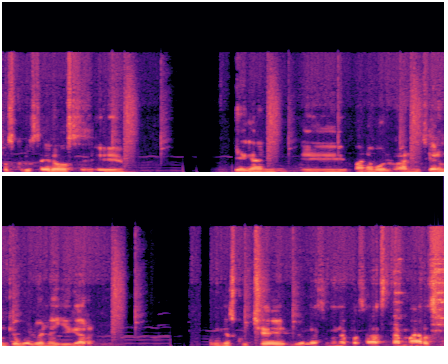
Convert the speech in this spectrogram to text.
Los cruceros eh, llegan, eh, van a volver, anunciaron que vuelven a llegar, según escuché yo la semana pasada, hasta marzo,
